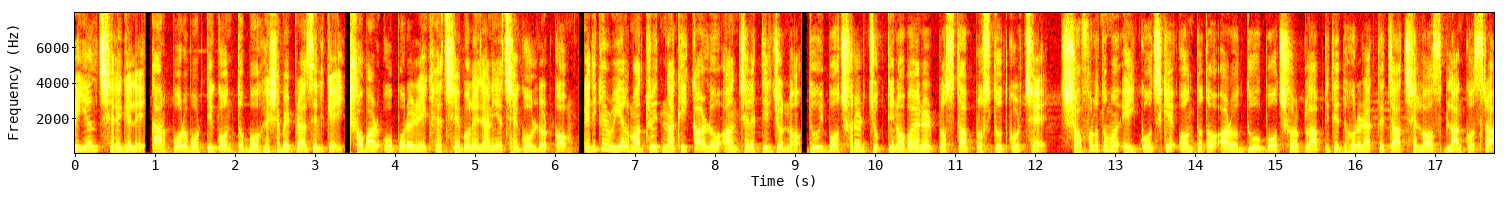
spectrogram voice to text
রিয়াল ছেড়ে গেলে তার পরবর্তী গন্তব্য হিসেবে ব্রাজিলকেই সবার ওপরে রেখেছে বলে জানিয়েছে গোল ডট কম। এদিকে রিয়াল মাদ্রিদ নাকি কার্লো আঞ্চেলেত্তির জন্য দুই বছরের চুক্তি নবায়নের প্রস্তাব প্রস্তুত করছে। সফলতম এই কোচকে অন্তত আরও দু বছর ক্লাবটিতে ধরে রাখতে চাচ্ছে লস ব্লাঙ্কোসরা।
